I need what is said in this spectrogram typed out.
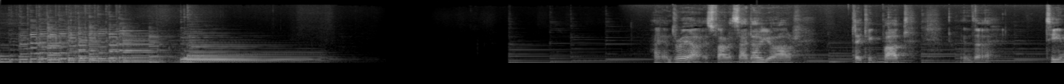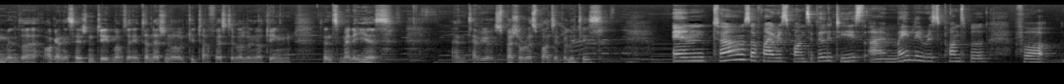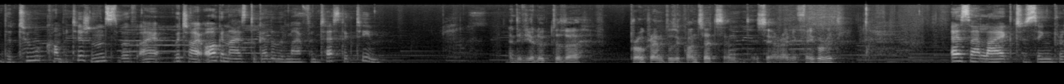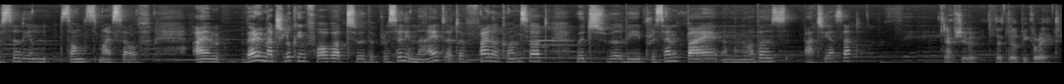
Hi, Andrea. As far as I know, you are taking part in the team, in the organization team of the International Guitar Festival in Nürtingen since many years. And have you special responsibilities? In terms of my responsibilities, I'm mainly responsible for the two competitions with I, which I organized together with my fantastic team. And if you look to the program, to the concerts, and is there any favorite? As I like to sing Brazilian songs myself, I'm very much looking forward to the Brazilian night at a final concert, which will be presented by, among others, Badi Assad. I'm sure that will be great.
